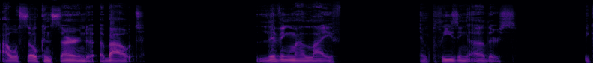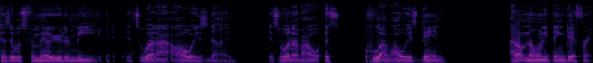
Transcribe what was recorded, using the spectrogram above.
I was so concerned about living my life and pleasing others because it was familiar to me. It's what I always done. It's what I've it's who I've always been. I don't know anything different.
